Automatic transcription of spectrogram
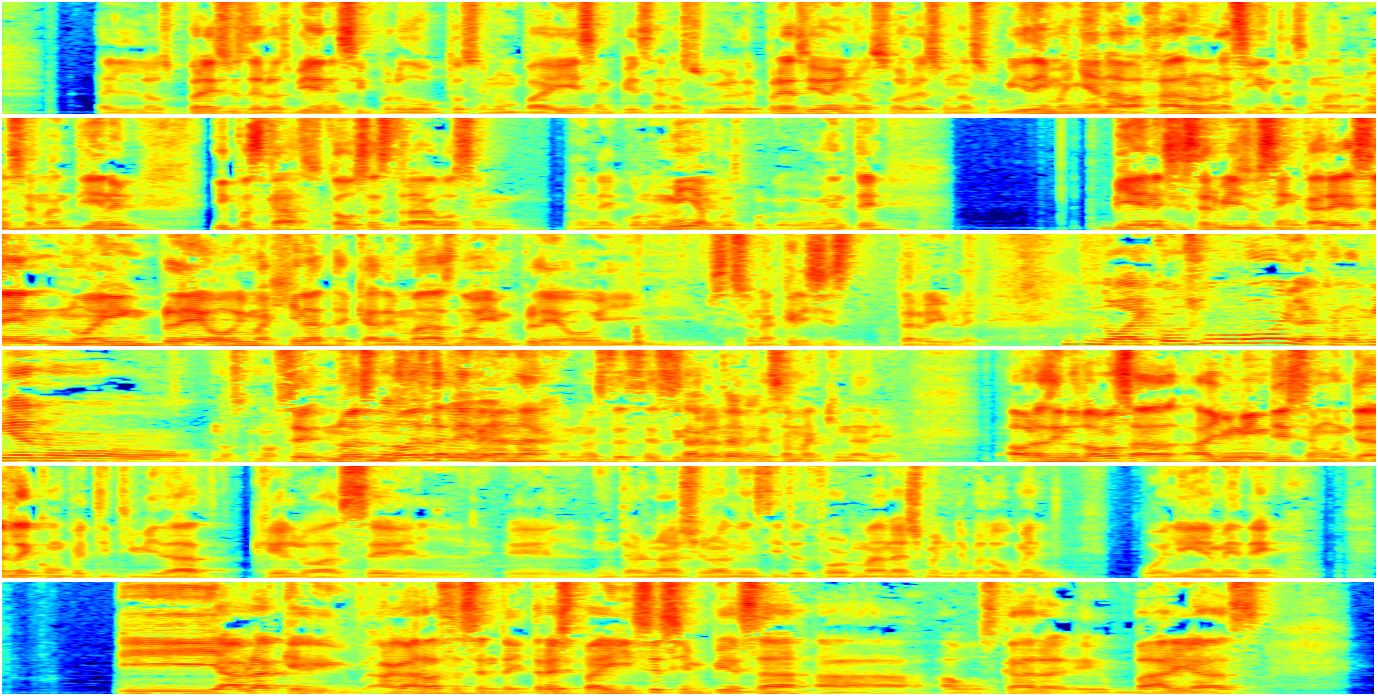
los precios de los bienes y productos en un país empiezan a subir de precio y no solo es una subida y mañana bajaron o la siguiente semana, ¿no? Se mantienen y pues ca- causa estragos en, en la economía, pues porque obviamente bienes y servicios se encarecen, no hay empleo, imagínate que además no hay empleo y, y, pues, es una crisis terrible. No hay consumo y la economía no. No, no sé, no, es, No no, está el engranaje, no está ese engranaje, esa maquinaria. Ahora, si nos vamos a... Hay un índice mundial de competitividad que lo hace el, el International Institute for Management Development, o el IMD, y habla que agarra 63 países y empieza a, a buscar eh, varias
